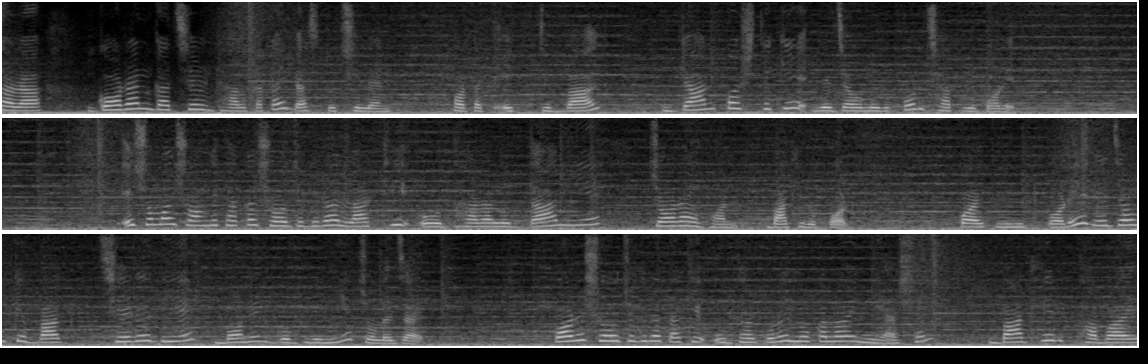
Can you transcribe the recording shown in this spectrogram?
তারা গরান গাছের ঢাল কাটায় ব্যস্ত ছিলেন। হঠাৎ একটি বাঘ ডান পাশ থেকে রেজাউলের উপর ঝাঁপিয়ে পড়ে। এ সময় সঙ্গে থাকা সহযোগীরা লাঠি ও ধারালো দা নিয়ে চড়াও হন বাঘের উপর। কয়েক মিনিট পরে রেজাউলকে বাঘ ছেড়ে দিয়ে বনের গভীরে নিয়ে চলে যায়। পরে সহযোগীরা তাকে উদ্ধার করে লোকালয়ে নিয়ে আসেন। বাঘের থাবায়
